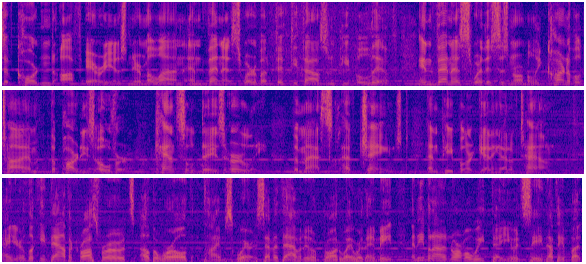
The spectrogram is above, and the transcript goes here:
Police have cordoned off areas near Milan and Venice where about 50,000 people live. In Venice, where this is normally carnival time, the party's over, canceled days early. The masks have changed, and people are getting out of town and you're looking down at the crossroads of the world, Times Square, 7th Avenue and Broadway, where they meet. And even on a normal weekday, you would see nothing but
